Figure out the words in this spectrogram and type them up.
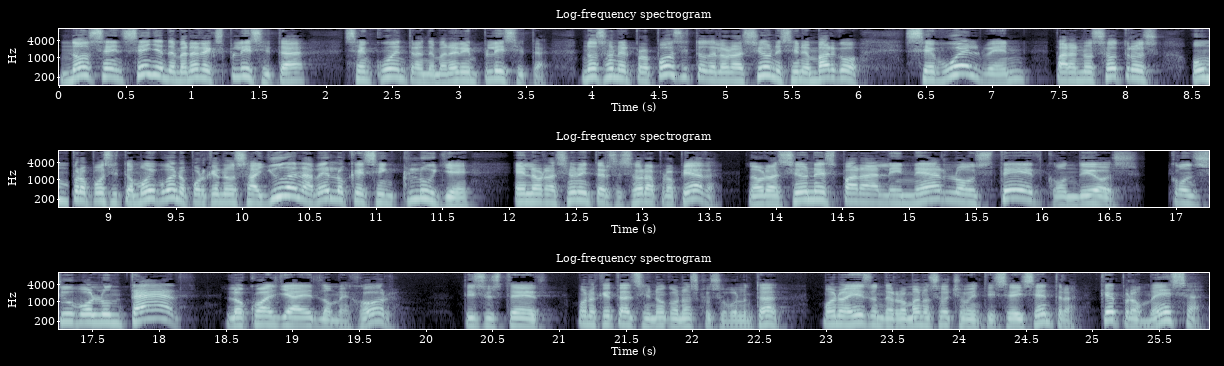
no se enseñan de manera explícita, se encuentran de manera implícita. No son el propósito de la oración y sin embargo se vuelven para nosotros un propósito muy bueno porque nos ayudan a ver lo que se incluye en la oración intercesora apropiada. La oración es para alinearlo a usted con Dios, con su voluntad, lo cual ya es lo mejor. Dice usted, bueno, ¿qué tal si no conozco su voluntad? Bueno, ahí es donde Romanos 8:26 entra. ¡Qué promesa!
